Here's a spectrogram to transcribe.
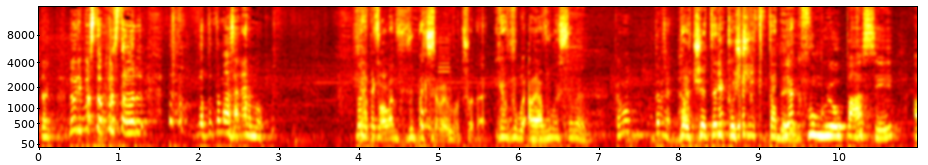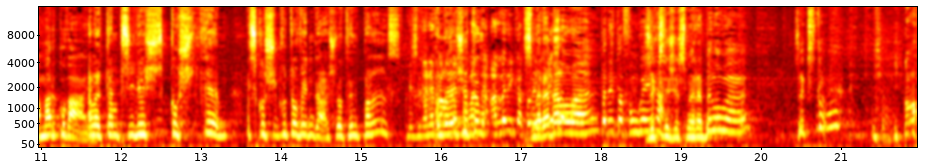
Tak, dobrý, postav, postav, on to to má zadarmo. Já No, tak, vole, vůbec nevím, o co jde. Já vůbec, ale já vůbec nevím. kamo, dobře. Proč je ten Jak- košík tady? Jak fungují pásy a markování? Ale tam přijdeš s košíkem a z košíku to vyndáš na ten pás. My jsme rebelové, ne, že tam- Amerika, to jsme rebelové? Tady to funguje Řekl jsi, že jsme rebelové? Řekl to? Jo.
